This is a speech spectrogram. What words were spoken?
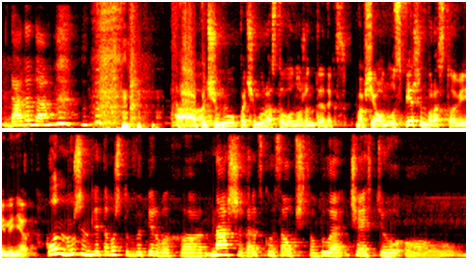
Да-да-да. А почему, почему Ростову нужен TEDx? Вообще он успешен в Ростове или нет? Он нужен для того, чтобы, во-первых, э, наше городское сообщество было частью э,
